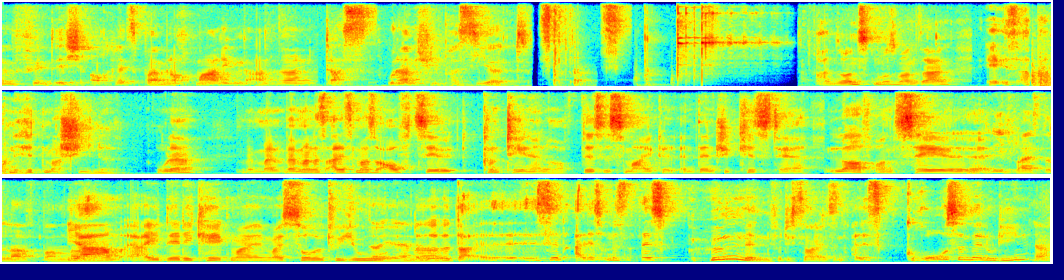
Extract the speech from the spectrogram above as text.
ähm, finde ich auch jetzt beim nochmaligen Anhören, dass unheimlich viel passiert. Ansonsten muss man sagen, er ist aber auch eine Hitmaschine, oder? Wenn man, wenn man das alles mal so aufzählt, Container Love, This is Michael, and then she kissed her, Love on Sale, Annie Flies the Love Bomb. ja, um, I dedicate my, my soul to you. Diana. Also, da, es sind alles, und es sind alles Hymnen, würde ich sagen. Es sind alles große Melodien, Ja.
